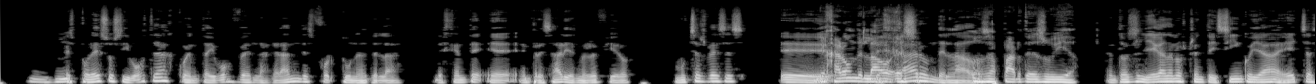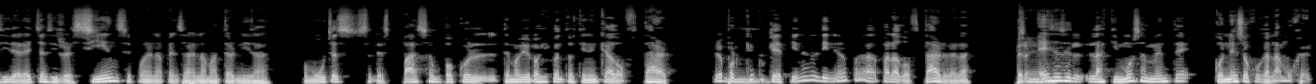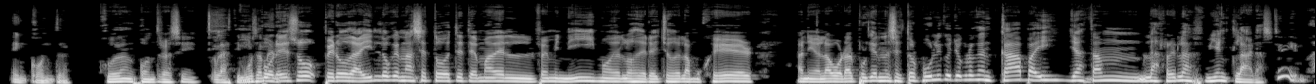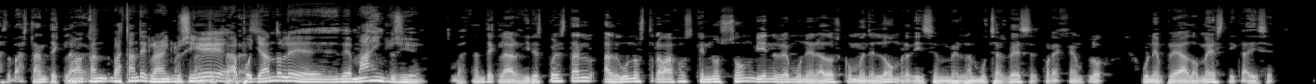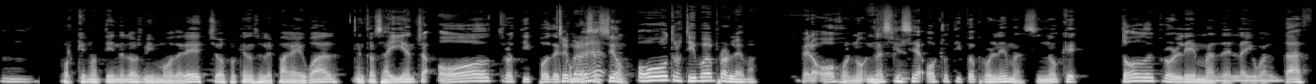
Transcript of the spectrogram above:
Es por eso, si vos te das cuenta y vos ves las grandes fortunas de la, de gente, eh, empresarias me refiero, muchas veces, eh, Dejaron de lado dejaron de lado. esa parte de su vida. Entonces llegan a los 35 ya hechas y derechas y recién se ponen a pensar en la maternidad. O muchas se les pasa un poco el tema biológico, entonces tienen que adoptar. ¿Pero por qué? Mm. Porque tienen el dinero para, para adoptar, ¿verdad? Pero Sí. ese es el, lastimosamente, con eso juega la mujer, en contra. Juegan contra sí. Y Lastimosamente. por eso, pero de ahí lo que nace todo este tema del feminismo, de los derechos de la mujer a nivel laboral, porque en el sector público yo creo que en cada país ya están las reglas bien claras. Sí, bas- bastante claro. Bastante, bastante claras, inclusive Bastante claras. apoyándole de más inclusive. Bastante claro. Y después están algunos trabajos que no son bien remunerados como en el hombre, dicen, ¿verdad? Muchas veces. Por ejemplo, una empleada doméstica dice, Mm. ¿Por qué no tiene los mismos derechos? ¿Por qué no se le paga igual? Entonces ahí entra otro tipo de Sí, conversación. Otro tipo de problema. Pero ojo, no, no es que sea otro tipo de problema, sino que todo el problema de la igualdad,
